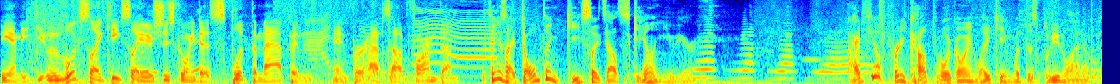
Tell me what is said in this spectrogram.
yeah, I mean, it looks like Geek Slate is just going to split the map and and perhaps outfarm them. The thing is, I don't think Geek Slate's outscaling you here. I'd feel pretty comfortable going late game with this bleed lineup.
